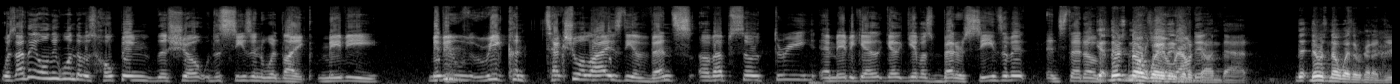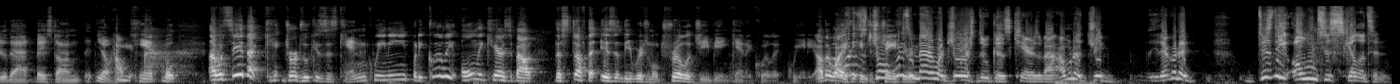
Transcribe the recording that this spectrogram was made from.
Was I the only one that was hoping the show, the season would like maybe, maybe recontextualize the events of episode three and maybe get, get give us better scenes of it instead of Yeah, there's no way they would around have it? done that. Th- There was no way they were going to do that based on you know how can well I would say that Ca- George Lucas is canon Queenie, but he clearly only cares about the stuff that isn't the original trilogy being canon que- Queenie. Otherwise, What, he can just George, change what does it matter what George Lucas cares about? I want to drink. They're gonna. Disney owns his skeleton.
